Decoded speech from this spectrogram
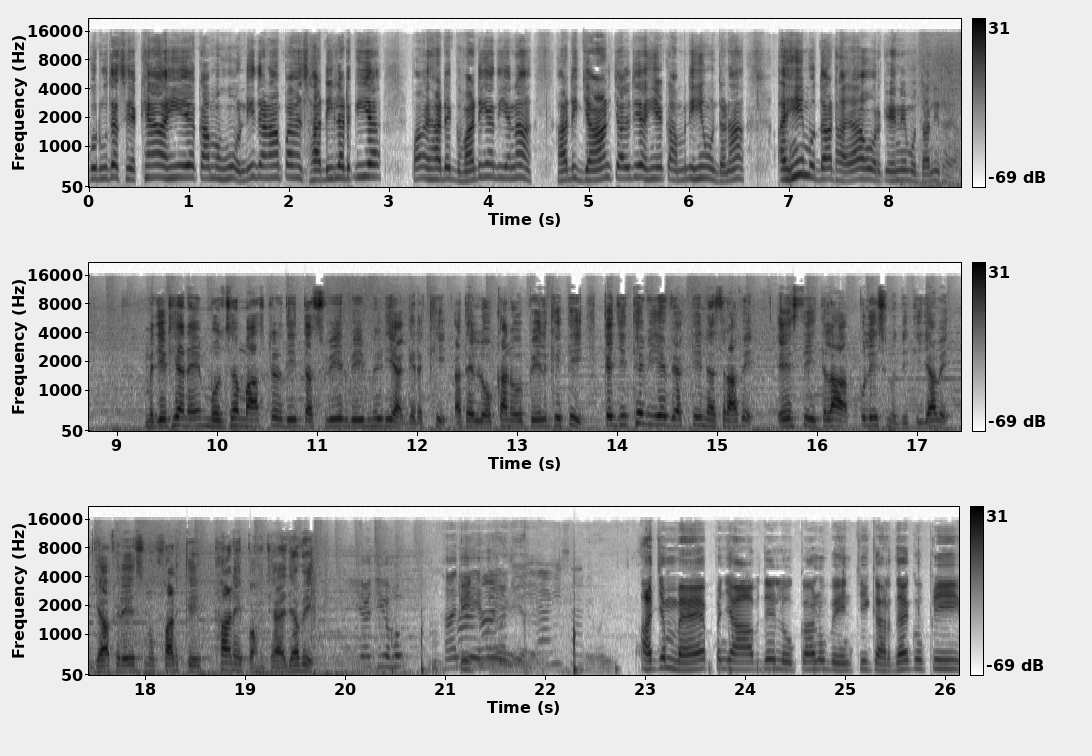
ਗੁਰੂ ਦੇ ਸਿੱਖ ਆ ਅਸੀਂ ਇਹ ਕੰਮ ਹੋਣ ਨਹੀਂ ਦੇਣਾ ਭਾਵੇਂ ਸਾਡੀ ਲੜਕੀ ਆ ਭਾਵੇਂ ਸਾਡੇ ਗਵਾਂਢੀਆਂ ਦੀ ਹੈ ਨਾ ਸਾਡੀ ਜਾਨ ਚੱਲ ਜੇ ਅਸੀਂ ਇਹ ਕੰਮ ਨਹੀਂ ਹੋਣ ਦੇਣਾ ਅਸੀਂ ਮੁੱਦਾ ਠਾਇਆ ਹੋਰ ਕਿਸੇ ਨੇ ਮੁੱਦਾ ਨਹੀਂ ਠਾਇਆ। ਮਜੀਠੀਆ ਨੇ ਮੁਲਜ਼ਮ ਮਾਸਟਰ ਦੀ ਤਸਵੀਰ ਵੀ ਮੀਡੀਆ ਅੱਗੇ ਰੱਖੀ ਅਤੇ ਲੋਕਾਂ ਨੂੰ ਅਪੀਲ ਕੀਤੀ ਕਿ ਜਿੱਥੇ ਵੀ ਇਹ ਵਿਅਕਤੀ ਨਜ਼ਰ ਆਵੇ ਇਸ ਦੀ ਇਤਲਾਹ ਪੁਲਿਸ ਨੂੰ ਦਿੱਤੀ ਜਾਵੇ ਜਾਂ ਫਿਰ ਇਸ ਨੂੰ ਫੜ ਕੇ ਥਾਣੇ ਪਹੁੰਚਾਇਆ ਜਾਵੇ। ਕੀ ਆ ਜੀ ਉਹ ਹਾਂਜੀ ਅੱਜ ਮੈਂ ਪੰਜਾਬ ਦੇ ਲੋਕਾਂ ਨੂੰ ਬੇਨਤੀ ਕਰਦਾ ਕਿਉਂਕਿ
